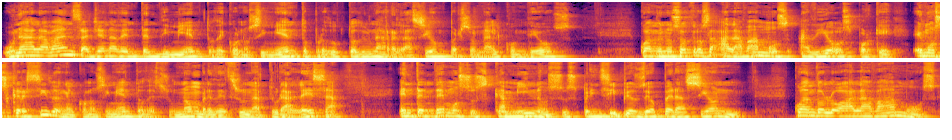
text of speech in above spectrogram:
Una alabanza llena de entendimiento, de conocimiento, producto de una relación personal con Dios. Cuando nosotros alabamos a Dios porque hemos crecido en el conocimiento de su nombre, de su naturaleza, entendemos sus caminos, sus principios de operación. Cuando lo alabamos,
